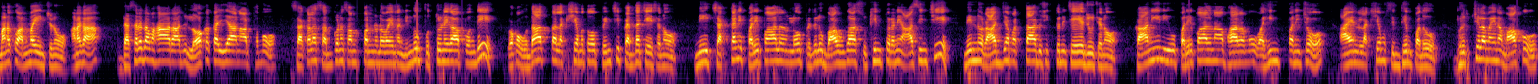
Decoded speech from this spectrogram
మనకు అన్వయించును. అనగా దశరథ మహారాజు లోక కళ్యాణార్థము సకల సద్గుణ సంపన్నుడవైన నిన్ను పుత్రునిగా పొంది ఒక ఉదాత్త లక్ష్యముతో పెంచి పెద్ద చేసెను. నీ చక్కని పరిపాలనలో ప్రజలు బాగుగా సుఖింతురని ఆశించి నిన్ను రాజ్య పట్టాభిషిక్తుని చేయజూచెను కానీ నీవు పరిపాలనా భారము వహింపనిచో ఆయన లక్ష్యము సిద్ధింపదు. భృత్యులమైన మాకు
